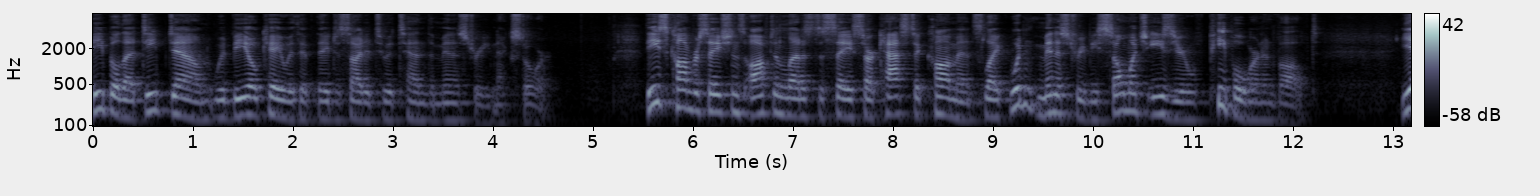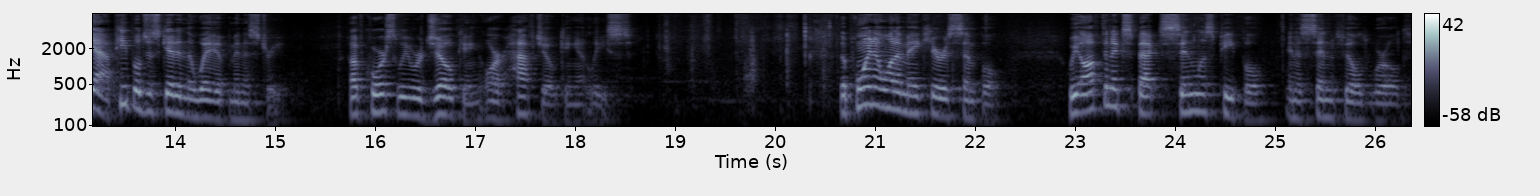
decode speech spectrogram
people that deep down would be okay with if they decided to attend the ministry next door. These conversations often led us to say sarcastic comments like, Wouldn't ministry be so much easier if people weren't involved? Yeah, people just get in the way of ministry. Of course, we were joking, or half joking at least. The point I want to make here is simple. We often expect sinless people in a sin filled world,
